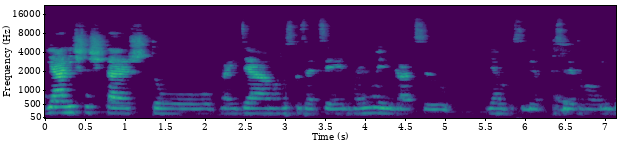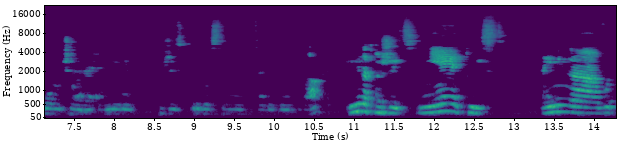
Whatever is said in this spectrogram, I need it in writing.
Я лично считаю, что пройдя, можно сказать, двойную иммиграцию, я бы себе посоветовала любому человеку в мире жить в другой стране хотя бы год-два. Именно пожить, не турист, а именно вот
